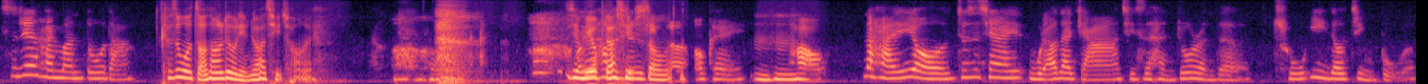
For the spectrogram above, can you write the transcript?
时间还蛮多的啊。可是我早上六点就要起床、欸，哎，而且没有比较轻松。了 OK，嗯哼，好，那还有就是现在无聊在家，其实很多人的厨艺都进步了。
